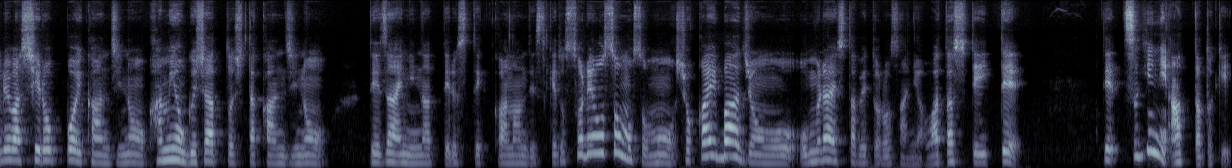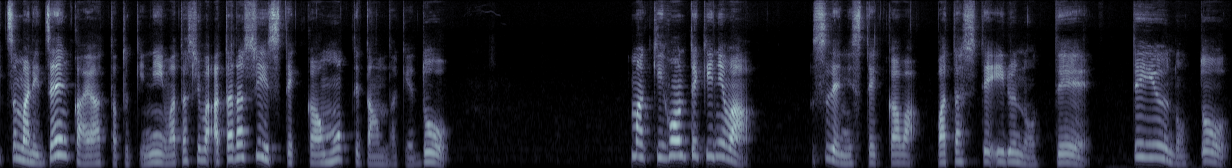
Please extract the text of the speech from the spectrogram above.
れは白っぽい感じの、紙をぐしゃっとした感じのデザインになってるステッカーなんですけど、それをそもそも初回バージョンをオムライス食べ太郎さんには渡していて、で、次に会った時、つまり前回会った時に私は新しいステッカーを持ってたんだけど、まあ基本的にはすでにステッカーは渡しているので、っていうのと、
